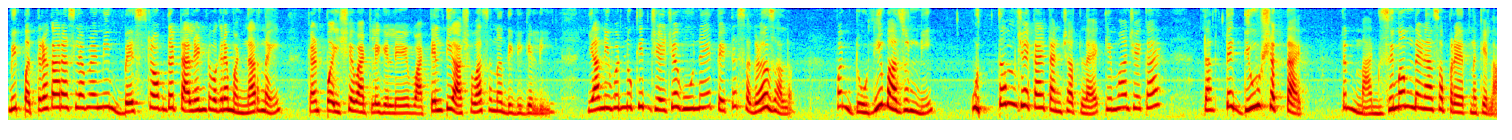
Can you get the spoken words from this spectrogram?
मी पत्रकार असल्यामुळे मी बेस्ट ऑफ द टॅलेंट वगैरे म्हणणार नाही कारण पैसे वाटले गेले वाटेल ती आश्वासनं दिली गेली. या निवडणुकीत जे जे होऊ नये ते ते सगळं झालं. पण दोन्ही बाजूंनी उत्तम जे काय त्यांच्यातलं आहे किंवा जे काय त्या ते देऊ शकतायत ते मॅक्झिमम देण्याचा प्रयत्न केला.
